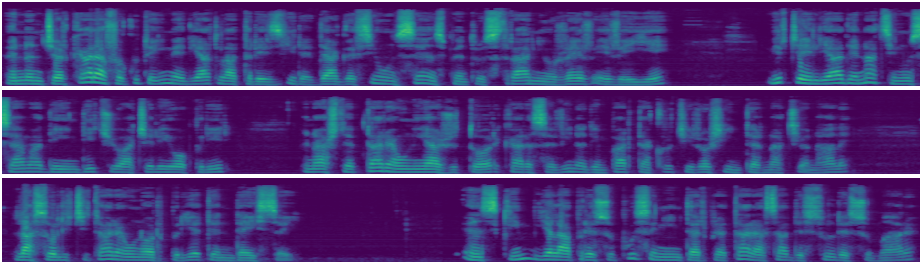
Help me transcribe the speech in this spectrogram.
În încercarea făcută imediat la trezire de a găsi un sens pentru straniul rev eveie, Mircea Eliade n-a ținut seama de indiciu acelei opriri în așteptarea unui ajutor care să vină din partea Crucii Roșii Internaționale la solicitarea unor prieteni de-ai săi. În schimb, el a presupus în interpretarea sa destul de sumară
